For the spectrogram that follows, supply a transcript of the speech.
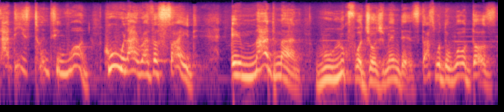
Laddie is 21. Who will I rather side? A madman will look for George Mendes. That's what the world does.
